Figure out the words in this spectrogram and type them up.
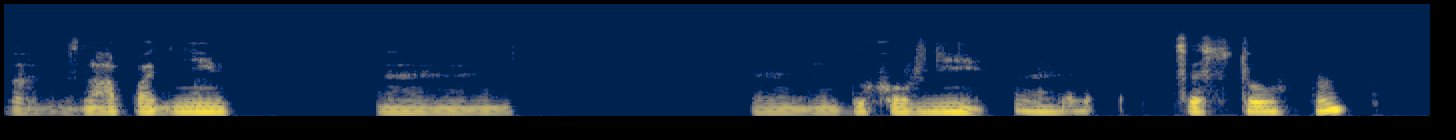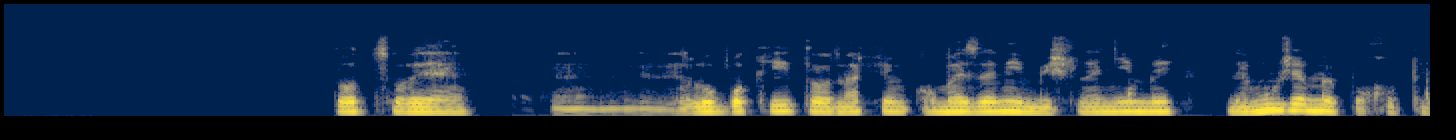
v západní eh, duchovní eh, cestu. Hm? To, co je eh, hluboký, to naším omezeným myšlením my nemůžeme pochopit.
